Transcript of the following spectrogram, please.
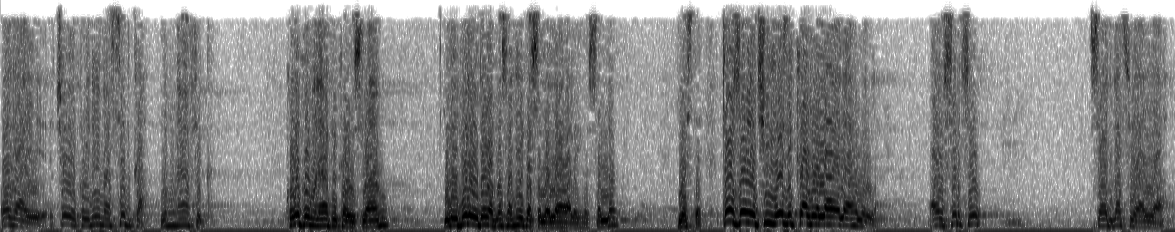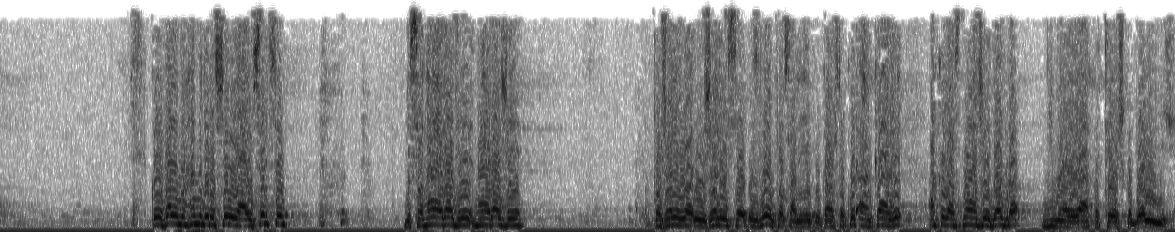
ovaj čovjek koji nema sidka je munafik? Koliko je munafika u islamu? Ili je bilo u doba poslanika sallallahu alaihi wa sallam? Jeste. To su oni čiji jezik kaže la ilaha illallah a u srcu se odbacuje Allah. Koji kaže Muhammedu Rasulullah u srcu bi se najrađe, najrađe poželilo i želi se zlo poslaniku kao što Kur'an kaže ako vas nađe dobro njima je jako teško boli ih.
